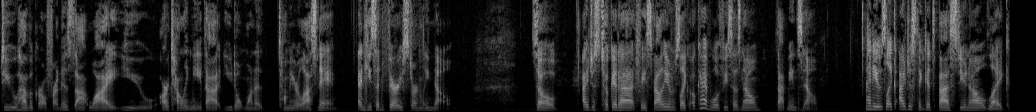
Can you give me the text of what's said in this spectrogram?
Do you have a girlfriend? Is that why you are telling me that you don't want to tell me your last name? And he said very sternly, no. So I just took it at face value and was like, okay, well, if he says no, that means no. And he was like i just think it's best you know like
